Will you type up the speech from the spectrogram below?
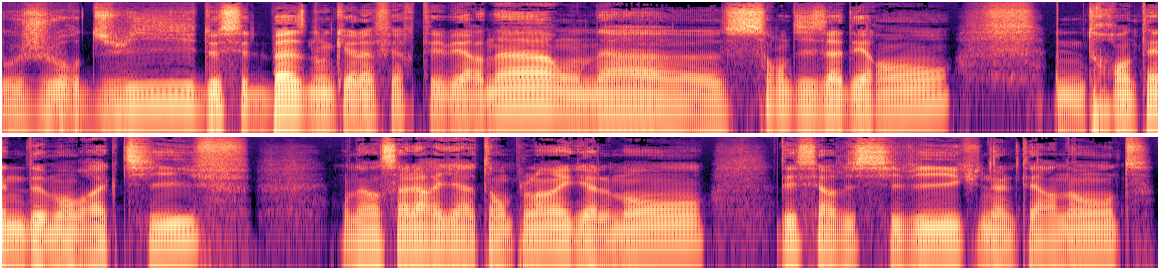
Aujourd'hui, de cette base donc à la Ferté-Bernard, on a 110 euh, adhérents, une trentaine de membres actifs. On a un salarié à temps plein également, des services civiques, une alternante,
